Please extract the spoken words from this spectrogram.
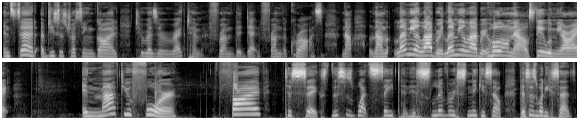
instead of Jesus trusting God to resurrect him from the dead, from the cross. Now, now let me elaborate. Let me elaborate. Hold on now. Stay with me, all right? In Matthew 4, 5 to 6, this is what Satan, his slivery, sneaky self, this is what he says.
